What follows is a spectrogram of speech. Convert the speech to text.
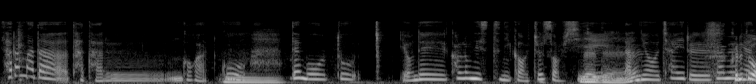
사람마다 다 다른 것 같고 음. 근데 뭐 또 연애 칼럼니스트니까 어쩔 수 없이 네네. 남녀 차이를 설명해야 그래도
